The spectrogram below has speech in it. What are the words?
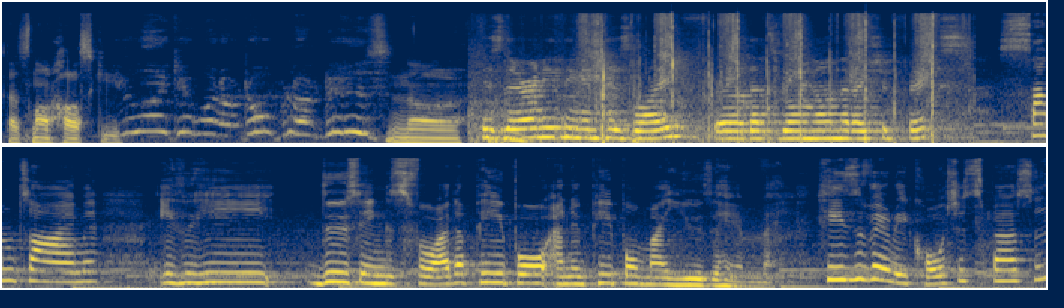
That's not husky. you like it when I talk like this. No. Is there anything in his life uh, that's going on that I should fix? Sometimes if he do things for other people and then people might use him. He's a very cautious person.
